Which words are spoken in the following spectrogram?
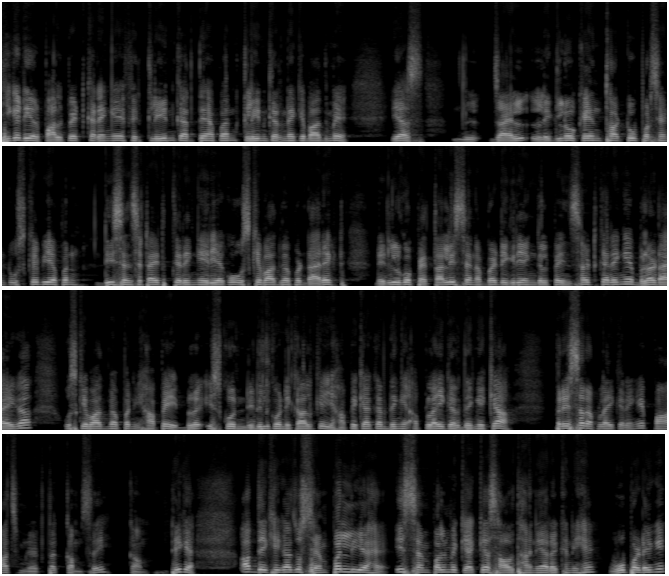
ठीक है डियर पालपेट करेंगे, फिर क्लीन करते हैं अपन। क्लीन करने के बाद में यस जाइल लिग्लोकेन था टू परसेंट उसके भी अपन डिसेंसिटाइज करेंगे एरिया को। उसके बाद में अपन डायरेक्ट निडल को 45 से 90 डिग्री एंगल पे इंसर्ट करेंगे ब्लड आएगा। उसके बाद में अपन यहाँ पे ब्लड इसको निडल को निकाल के यहाँ पे क्या कर देंगे अप्लाई कर देंगे क्या? प्रेशर अप्लाई करेंगे पाँच मिनट तक कम से कम, ठीक है? अब देखिएगा जो सैंपल लिया है, इस सैंपल में क्या क्या सावधानियाँ रखनी है, वो पढ़ेंगे।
